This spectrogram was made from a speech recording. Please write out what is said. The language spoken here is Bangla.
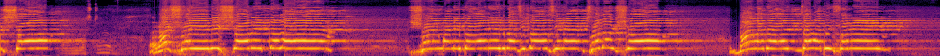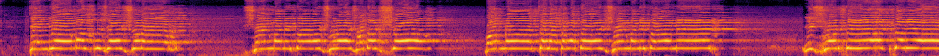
সদস্য রাজশাহী বিশ্ববিদ্যালয়ের সম্মানিত নির্বাচিত সিনেট সদস্য বাংলাদেশ জামাত ইসলামী কেন্দ্রীয় মজলিসের সুরার সম্মানিত সুরা সদস্য পাবনা জেলা জামাতের সম্মানিত আমির ঈশ্বরদী আটকরিয়ার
